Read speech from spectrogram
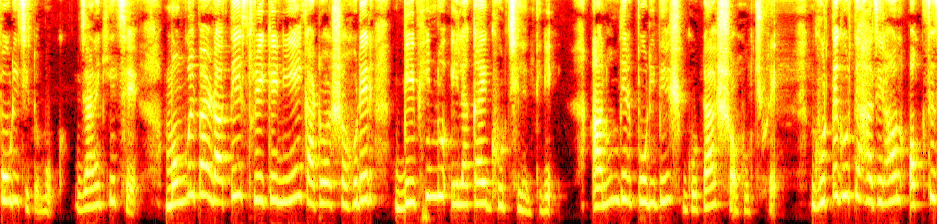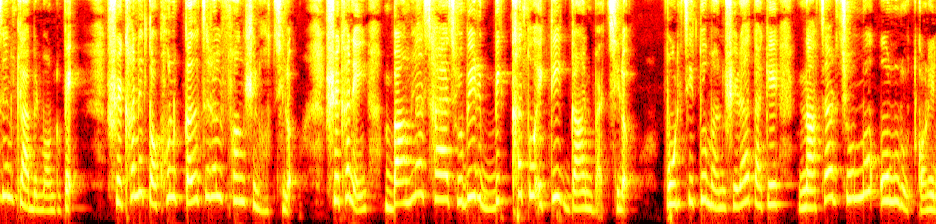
পরিচিত মুখ। জানা গিয়েছে, মঙ্গলবার রাতে স্ত্রীকে নিয়ে কাটোয়া শহরের বিভিন্ন এলাকায় ঘুরছিলেন তিনি। আনন্দের পরিবেশ গোটা শহর জুড়ে। ঘুরতে ঘুরতে হাজির হন অক্সিজেন ক্লাবের মণ্ডপে। সেখানে তখন কালচারাল ফাংশন হচ্ছিল। সেখানেই বাংলা ছায়াছবির বিখ্যাত একটি গান বাজছিল। পরিচিত মানুষেরা তাকে নাচার জন্য অনুরোধ করেন।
